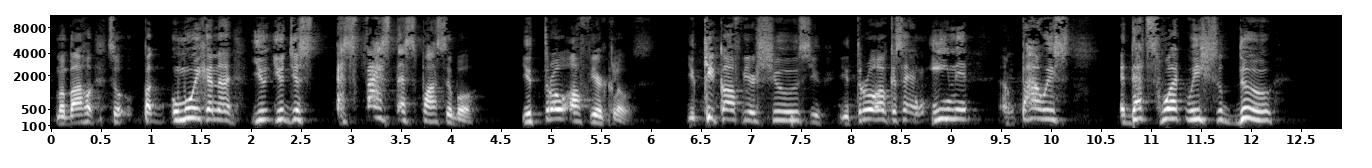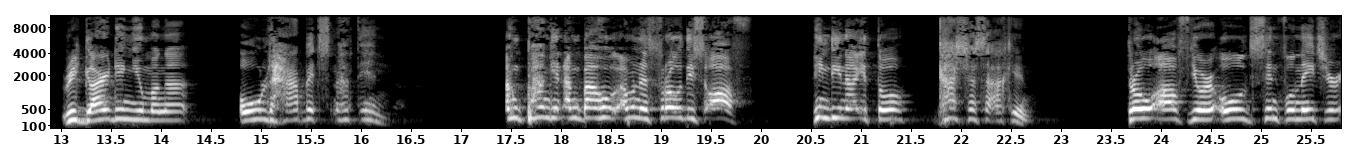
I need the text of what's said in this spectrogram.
mabaho. So pag umuwi ka na, you, you just, as fast as possible, you throw off your clothes. You kick off your shoes, you, you throw off kasi ang init, ang pawis. And that's what we should do regarding yung mga old habits natin. Ang pangit, ang baho, I want to throw this off. Hindi na ito kasya sa akin. Throw off your old sinful nature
